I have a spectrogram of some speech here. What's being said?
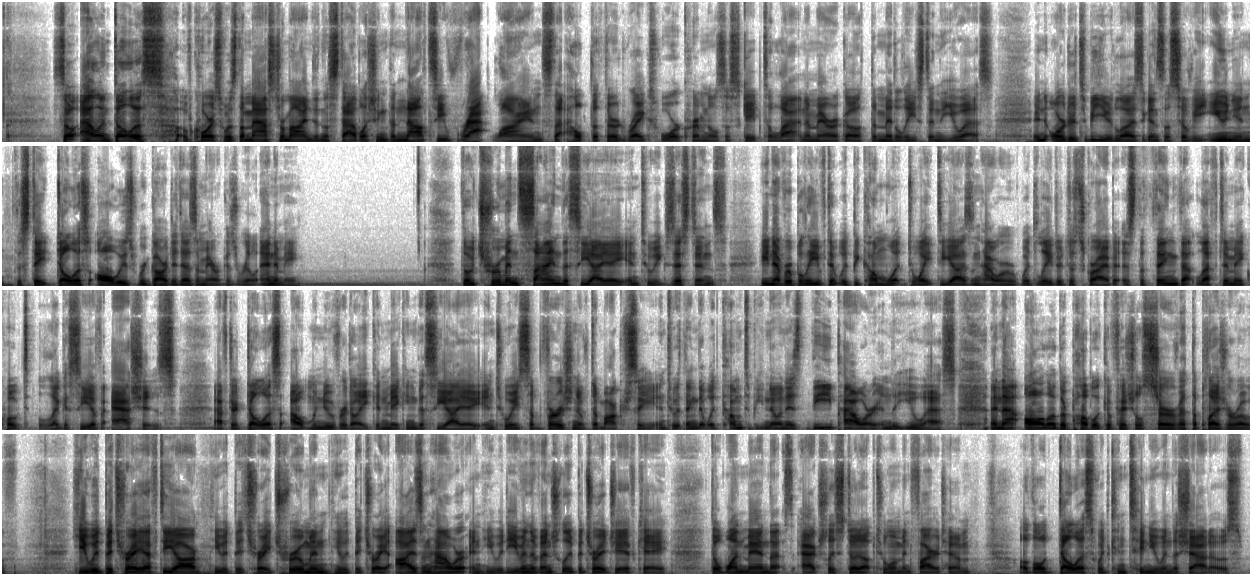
So Allen Dulles, of course, was the mastermind in establishing the Nazi rat lines that helped the Third Reich's war criminals escape to Latin America, the Middle East, and the U.S. In order to be utilized against the Soviet Union, the state Dulles always regarded as America's real enemy. Though Truman signed the CIA into existence, he never believed it would become what Dwight D. Eisenhower would later describe as the thing that left him a quote legacy of ashes, after Dulles outmaneuvered Ike in making the CIA into a subversion of democracy, into a thing that would come to be known as the power in the U.S., and that all other public officials serve at the pleasure of. He would betray FDR, he would betray Truman, he would betray Eisenhower, and he would even eventually betray JFK, the one man that actually stood up to him and fired him, although Dulles would continue in the shadows.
